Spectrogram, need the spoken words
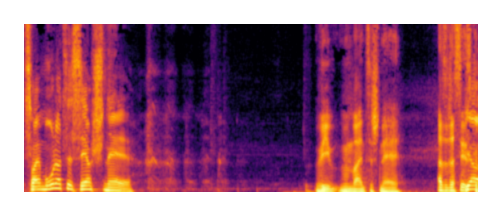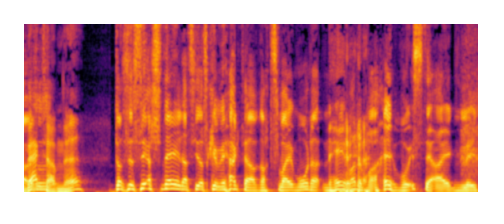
Zwei Monate ist sehr schnell. Aber, wie, wie meinst du schnell? Also, dass sie es Ja, gemerkt also- haben, ne? Das ist sehr schnell, dass sie das gemerkt haben nach zwei Monaten. Hey, warte mal, wo ist der eigentlich?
